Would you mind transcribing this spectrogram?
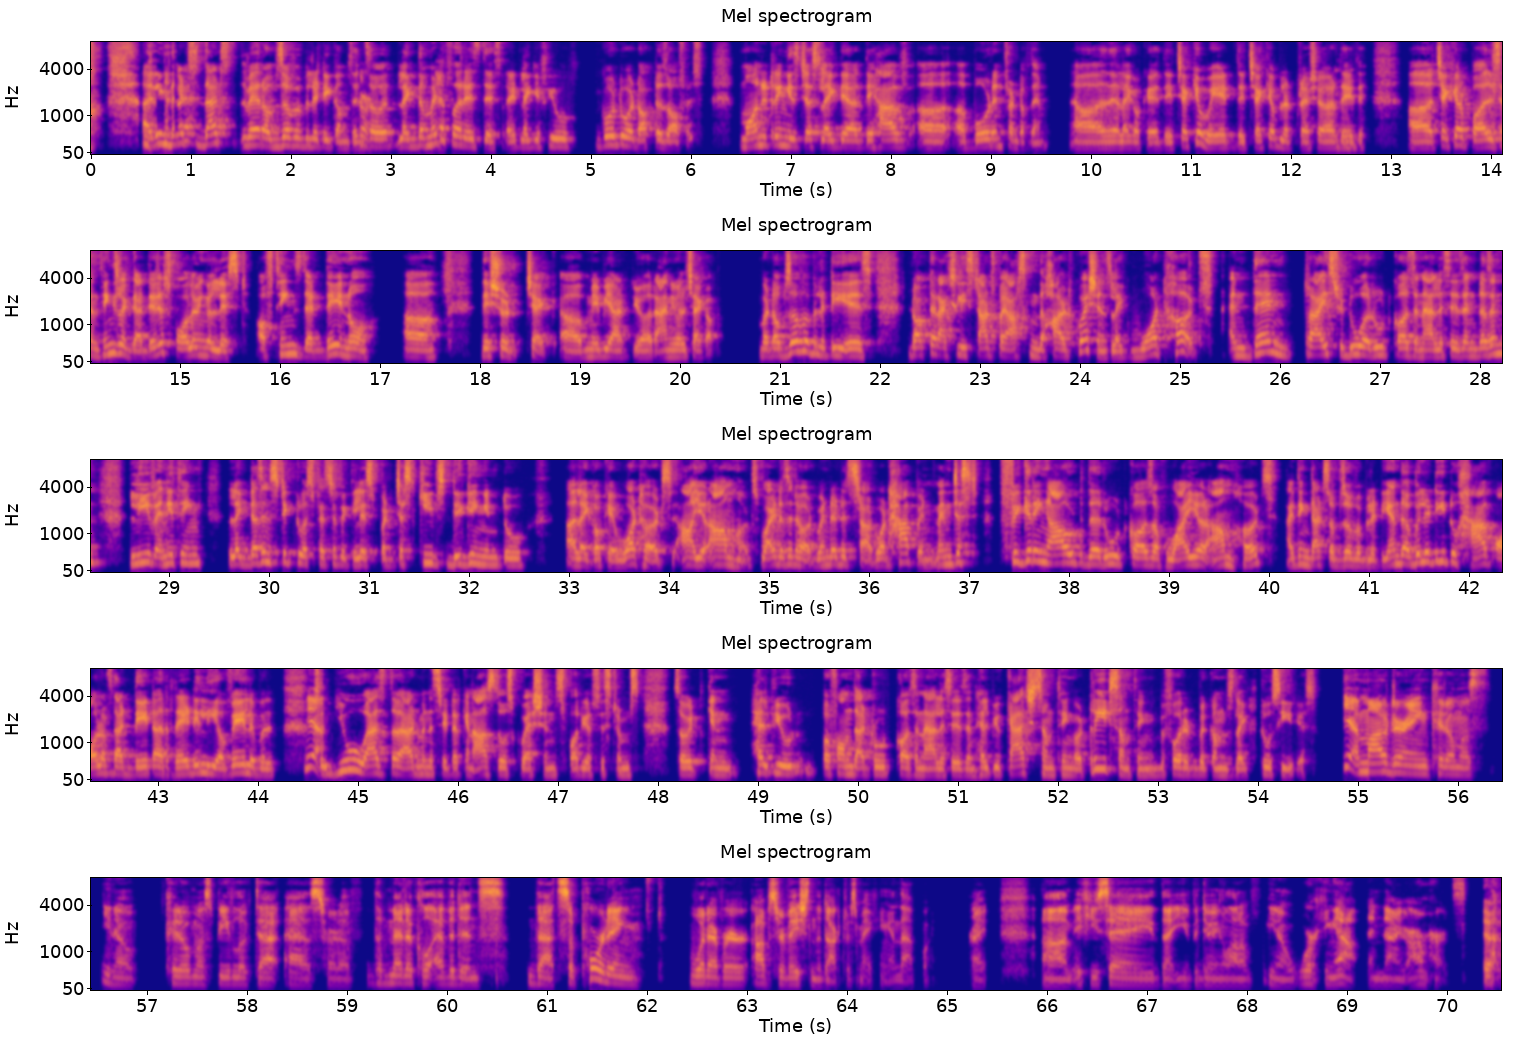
I think that's that's where observability comes in. Sure. So like the metaphor yeah. is this, right? Like if you go to a doctor's office, monitoring is just like they are, they have a, a board in front of them uh, they're like, okay, they check your weight, they check your blood pressure, mm-hmm. they uh, check your pulse and things like that. They're just following a list of things that they know uh, they should check, uh, maybe at your annual checkup. But observability is doctor actually starts by asking the hard questions like what hurts, and then tries to do a root cause analysis and doesn't leave anything like doesn't stick to a specific list, but just keeps digging into uh, like okay what hurts? Uh, your arm hurts. Why does it hurt? When did it start? What happened? And just figuring out the root cause of why your arm hurts i think that's observability. And the ability to have all of that data readily available. Yeah. so you as the administrator can ask those questions for your systems. So it can help you perform that root cause analysis and help you catch something or treat something before it becomes like too serious. Yeah monitoring could almost you know could almost be looked at as sort of the medical evidence that's supporting whatever observation the doctor's making at that point right? Um, if you say that you've been doing a lot of you know working out and now your arm hurts yeah.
